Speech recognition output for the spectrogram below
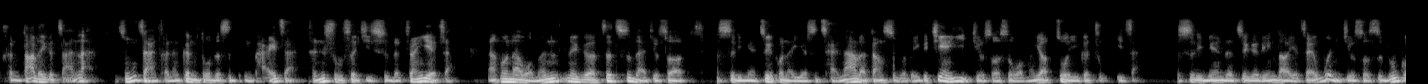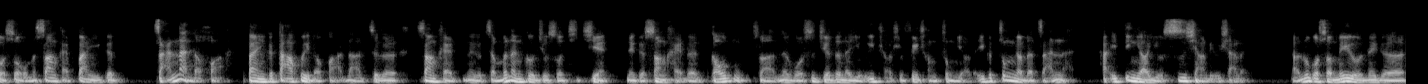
很大的一个展览。主展可能更多的是品牌展、成熟设计师的专业展。然后呢，我们那个这次呢，就说市里面最后呢也是采纳了当时我的一个建议，就说是我们要做一个主题展。市里面的这个领导也在问，就说是如果说我们上海办一个展览的话，办一个大会的话，那这个上海那个怎么能够就说体现那个上海的高度是吧？那我是觉得呢，有一条是非常重要的，一个重要的展览，它一定要有思想留下来。啊，如果说没有那个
